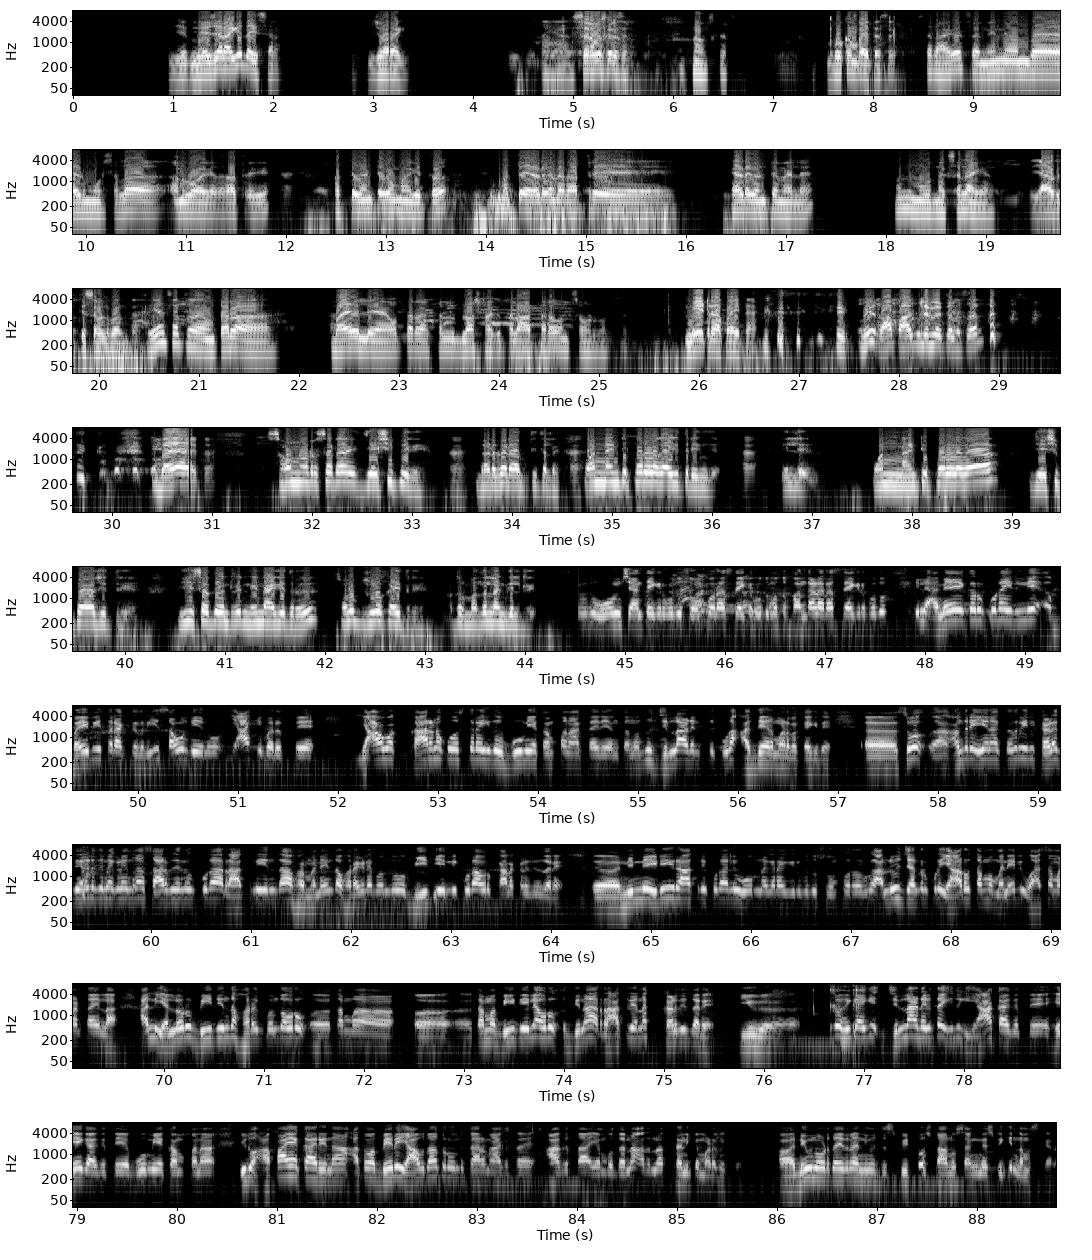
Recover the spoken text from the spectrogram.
ಮೇಜರ್ ಆಗಿದ್ದು ಐದು ಸರ. ಜೋರಾಗಿ. ಸರ್ ನಮಸ್ಕಾರ ಸರ್. ನಮಸ್ಕಾರ ಭೂಕಂಪ ಆಯ್ತಾ ಸರ್? ಸರ್ ಹಾಗೆ ಸರ್ ನಿನ್ನೆ ಒಂದು ಎರಡು ಮೂರು ಸಲ ಅನುಭವ ಆಗ್ಯದ ರಾತ್ರಿಗೆ. ಹತ್ತು ಗಂಟೆಗೊಮ್ಮೆ ಆಗಿತ್ತು. ಮತ್ತೆ ಎರಡು ಗಂಟೆ ರಾತ್ರಿ ಎರಡು ಗಂಟೆ ಮೇಲೆ ಒಂದು ಮೂರ್ನಾಲ್ಕು ಸಲ ಆಗ್ಯದ. ಯಾವ ರೀತಿ ಸೌಂಡ್ ಬಂತ? ಏನ್ ಸರ್ ಒಂಥರ ಬಾಯಲ್ಲಿ ಯಾವ ತರ ಕಲ್ಲು ಬ್ಲಾಸ್ಟ್ ಆಗುತ್ತಲ್ಲ ಆ ತರ ಒಂದು ಸೌಂಡ್ ಬಂತು ಸರ್. ಮೀಟರ್ ಅಪ್ ಆಯ್ತಾ? ರಾಪ್ ಆಗ್ಲೇಬೇಕಲ್ಲ ಸರ್ ಭಯ ಆಯ್ತಾ? ಸೌಂಡ್ ನೋಡ್ರಿ ಸರ್ ಜೆ ಸಿ ಪಿ ರೀ. ಹಾ. ಗಡಗಡ ಅಂತಿತ್ತಲ್ಲ. ಒನ್ ನೈಂಟಿ ಫೋರ್ ಒಳಗ ಆಗಿತ್ರಿ ಹಿಂಗ. ಹಾ. ಇಲ್ಲಿ ಒನ್ ನೈಂಟಿ ಫೋರ್ ಒಳಗ ಜೆ ಸಿ ಪಿ ಆವಾಜ್ ಇತ್ರಿ. ಈ ಸದ್ಯ ಏನ್ರಿ ನಿನ್ನ ಆಗಿದ್ರಿ ಸ್ವಲ್ಪ ಜುಳುಕ್ ಐತ್ರಿ ಅದ್ರ ಮೊದಲ್ ನಂಗಿಲ್ರಿ ಆಗಿರ್ಬೋದು, ಓಂ ಶಾಂತಿ ಆಗಿರ್ಬೋದು ಸೋಂಪು ರಸ್ತೆ ಆಗಿರ್ಬೋದು ಮತ್ತು ಬಂದಾಳ ರಸ್ತೆ ಆಗಿರ್ಬೋದು. ಇಲ್ಲಿ ಅನೇಕರು ಕೂಡ ಇಲ್ಲಿ ಭಯಭೀತರಾಗ್ತಿದ್ರು. ಈ ಸೌಂಡ್ ಏನು ಯಾಕೆ ಬರುತ್ತೆ? ಯಾವ ಕಾರಣಕ್ಕೋಸ್ಕರ ಇದು ಭೂಮಿಯ ಕಂಪನ ಆಗ್ತಾ ಇದೆ ಅಂತ ಅನ್ನೋದು ಜಿಲ್ಲಾಡಳಿತ ಕೂಡ ಅಧ್ಯಯನ ಮಾಡಬೇಕಾಗಿದೆ. ಸೊ ಅಂದ್ರೆ ಏನಾಗ್ತದ್ರೆ ಇಲ್ಲಿ ಕಳೆದ ಎರಡು ದಿನಗಳಿಂದ ಸಾರ್ವಜನಿಕರು ಕೂಡ ರಾತ್ರಿಯಿಂದ ಮನೆಯಿಂದ ಹೊರಗಡೆ ಬಂದು ಬೀದಿಯಲ್ಲಿ ಕೂಡ ಅವರು ಕಾಲ ಕಳೆದಿದ್ದಾರೆ. ನಿನ್ನೆ ಇಡೀ ರಾತ್ರಿ ಕೂಡ ಅಲ್ಲಿ ಓಂ ನಗರ ಆಗಿರ್ಬೋದು, ಸೋಂಪುರವರೆಗೂ ಅಲ್ಲೂ ಜನರು ಕೂಡ ಯಾರು ತಮ್ಮ ಮನೆಯಲ್ಲಿ ವಾಸ ಮಾಡ್ತಾ ಇಲ್ಲ. ಅಲ್ಲಿ ಎಲ್ಲರೂ ಬೀದಿಯಿಂದ ಹೊರಗೆ ಬಂದು ಅವರು ತಮ್ಮ ತಮ್ಮ ಬೀದಿಯಲ್ಲಿ ಅವರು ದಿನ ರಾತ್ರಿಯನ್ನ ಕಳೆದಿದ್ದಾರೆ. ಈ ಸೊ ಹೀಗಾಗಿ ಜಿಲ್ಲಾಡಳಿತ ಇದು ಯಾಕಾಗುತ್ತೆ, ಹೇಗಾಗುತ್ತೆ, ಭೂಮಿಯ ಕಂಪನ, ಇದು ಅಪಾಯಕಾರಿನ ಅಥವಾ ಬೇರೆ ಯಾವ್ದಾದ್ರು ಒಂದು ಕಾರಣ ಆಗುತ್ತೆ, ಆಗುತ್ತಾ ಎಂಬುದನ್ನ ಅದನ್ನ ತನಿಖೆ ಮಾಡಬೇಕು. ನೀವು ನೋಡ್ತಾ ಇದ್ರೆ ನ್ಯೂಸ್ ಸ್ಪೀಡ್ ಪೋಸ್ಟ್ ನಾನು ಸಂಗಮೇಶ್ ನಮಸ್ಕಾರ.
